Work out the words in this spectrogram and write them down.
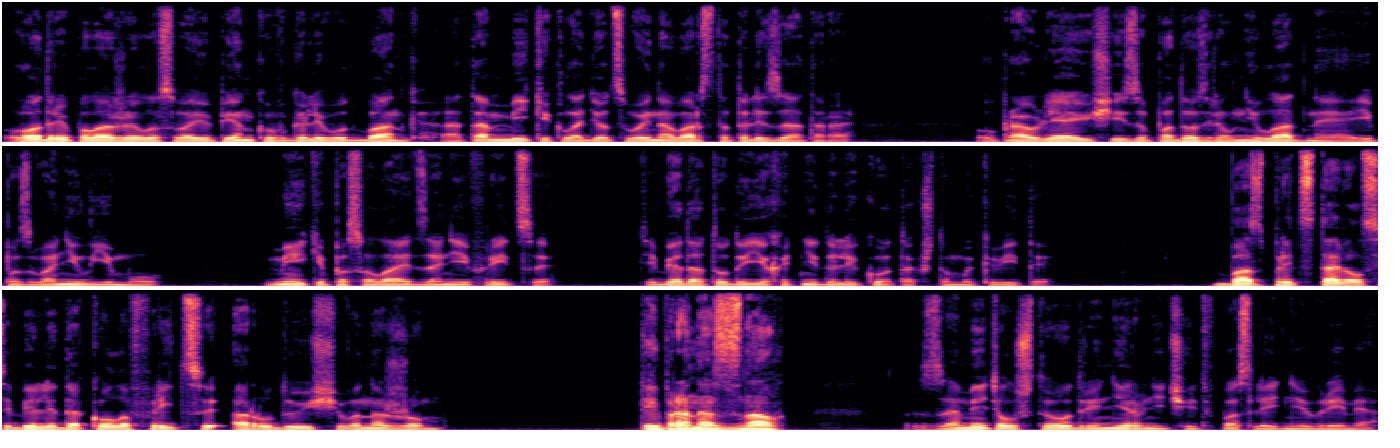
Одри положила свою пенку в Голливуд-банк, а там Микки кладет свой навар с тотализатора — Управляющий заподозрил неладное и позвонил ему. Мейки посылает за ней фрицы. Тебе до туда ехать недалеко, так что мы квиты. Баз представил себе ледокола фрицы, орудующего ножом. «Ты про нас знал?» Заметил, что Одри нервничает в последнее время.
